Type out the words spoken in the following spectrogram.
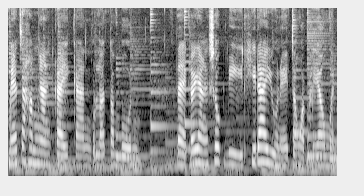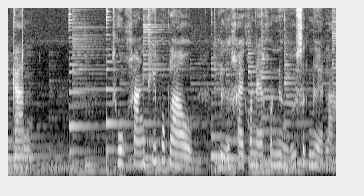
แม้จะทำงานไกลกันคนละตำบล แต่ก็ยังโชคดีที่ได้อยู่ในจังหวัดพะเยาเหมือนกัน ทุกครั้งที่พวกเราหรือใครคนใดคนหนึ่งรู้สึกเหนื่อยล้า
